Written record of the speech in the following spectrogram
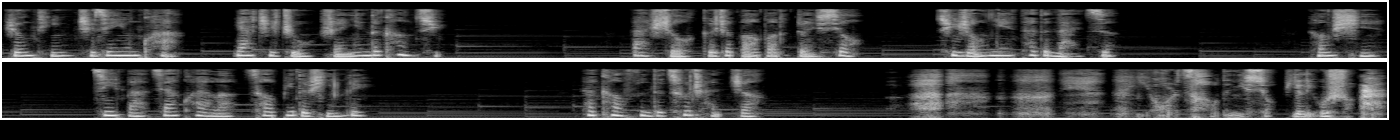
荣婷直接用胯压制住阮嫣的抗拒，大手隔着薄薄的短袖去揉捏她的奶子，同时鸡巴加快了操逼的频率。他亢奋的粗喘着，一会儿操的你小臂流水儿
